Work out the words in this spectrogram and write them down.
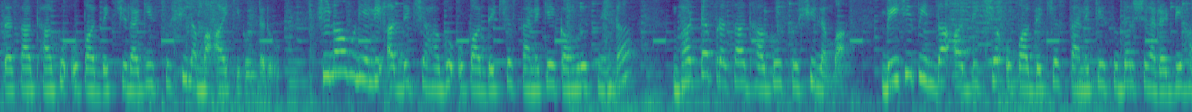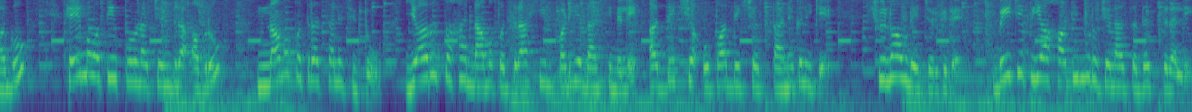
ಪ್ರಸಾದ್ ಹಾಗೂ ಉಪಾಧ್ಯಕ್ಷರಾಗಿ ಸುಶೀಲಮ್ಮ ಆಯ್ಕೆಗೊಂಡರು. ಚುನಾವಣೆಯಲ್ಲಿ ಅಧ್ಯಕ್ಷ ಹಾಗೂ ಉಪಾಧ್ಯಕ್ಷ ಸ್ಥಾನಕ್ಕೆ ಕಾಂಗ್ರೆಸ್ನಿಂದ ಭಟ್ಟ ಪ್ರಸಾದ್ ಹಾಗೂ ಸುಶೀಲಮ್ಮ ಬಿಜೆಪಿಯಿಂದ ಅಧ್ಯಕ್ಷ, ಉಪಾಧ್ಯಕ್ಷ ಸ್ಥಾನಕ್ಕೆ ಸುದರ್ಶನ ರೆಡ್ಡಿ ಹಾಗೂ ಹೇಮಾವತಿ ಪೂರ್ಣಚಂದ್ರ ಅವರು ನಾಮಪತ್ರ ಸಲ್ಲಿಸಿದ್ದು, ಯಾರೂ ಸಹ ನಾಮಪತ್ರ ಹಿಂಪಡೆಯದ ಹಿನ್ನೆಲೆ ಅಧ್ಯಕ್ಷ, ಉಪಾಧ್ಯಕ್ಷ ಸ್ಥಾನಗಳಿಗೆ ಚುನಾವಣೆ ಜರುಗಿದೆ. ಬಿಜೆಪಿಯ ಹದಿಮೂರು ಜನ ಸದಸ್ಯರಲ್ಲಿ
